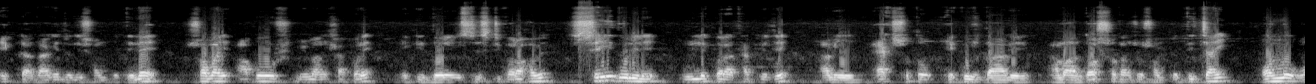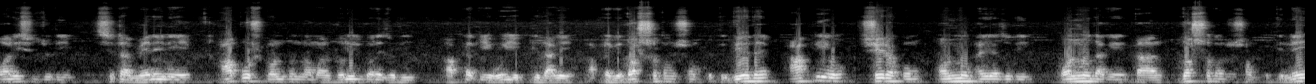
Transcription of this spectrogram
একটা দাগে যদি সম্পত্তি নেয়, সবাই আপোষ, মীমাংসা করে একটি দলিল সৃষ্টি করা হবে। সেই দলিলে উল্লেখ করা থাকবে যে, আমি একশত একুশ দাগে আমার দশ শতাংশ সম্পত্তি চাই। অন্য ওয়ারিশ যদি সেটা মেনে নিয়ে আপোষ বন্টন নামার দলিল করে যদি আপনাকে ওই একটি দাগে আপনাকে দশ শতাংশ সম্পত্তি দিয়ে দেয়, আপনিও সেরকম অন্য ভাইরা যদি অন্য দাগে তার দশ শতাংশ সম্পত্তি নেই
